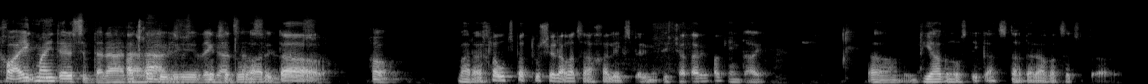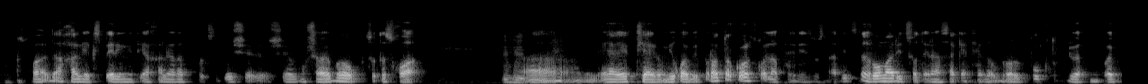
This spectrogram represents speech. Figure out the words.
ხო, აი ეგ მაინტერესებდა რა რა არის პროცედურა არის და ხო. მაგრამ ახლა უცბად თუ შე რაღაცა ახალი ექსპერიმენტის ჩატარება კიდე აი აა დიაგნოსტიკაც და და რაღაცა ცოტა სხვა და ახალი ექსპერიმენტი, ახალი რაღაც პროცედურის შემუშავება ცოტა სხვაა. აა ერთი აი რომ მიყვები პროტოკოლს ყველაფერი ზუსტად იცი და რომ არ იცოდე რა საკეთებო უბრალოდ პუნქტობრივად მიყვები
